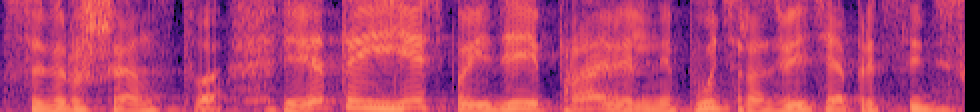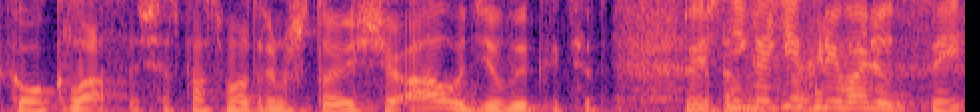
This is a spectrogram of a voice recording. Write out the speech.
совершенство. И это и есть, по идее, правильный путь развития представительского класса. Сейчас посмотрим, что еще Audi выкатит. То есть Потому никаких что- революций.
